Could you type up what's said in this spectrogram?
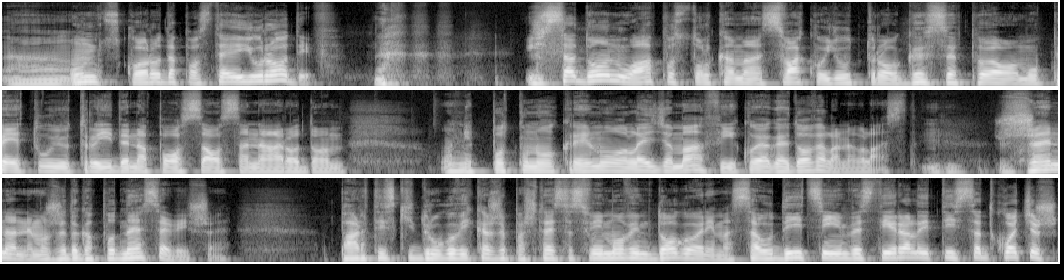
A, On skoro da postaje jurodiv. I sad on u apostolkama svako jutro GSP-om u pet ujutro ide na posao sa narodom. On je potpuno okrenuo leđa mafiji koja ga je dovela na vlast. Žena ne može da ga podnese više. Partijski drugovi kaže pa šta je sa svim ovim dogovorima? Saudici investirali, ti sad hoćeš,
